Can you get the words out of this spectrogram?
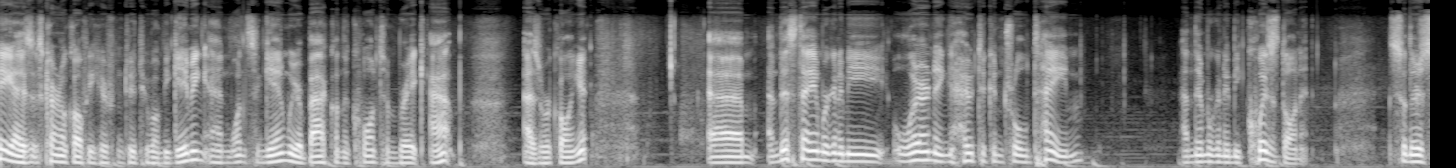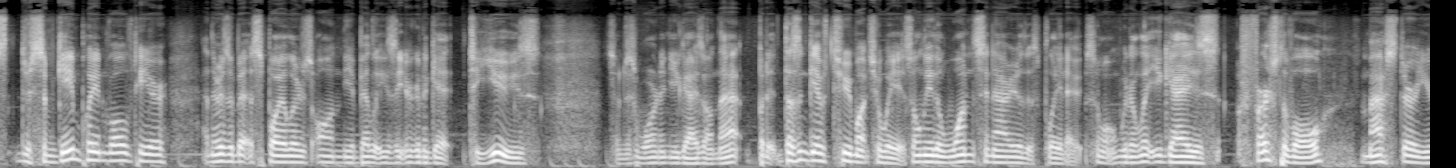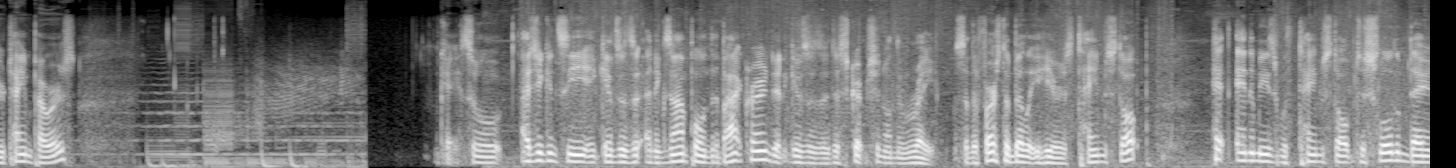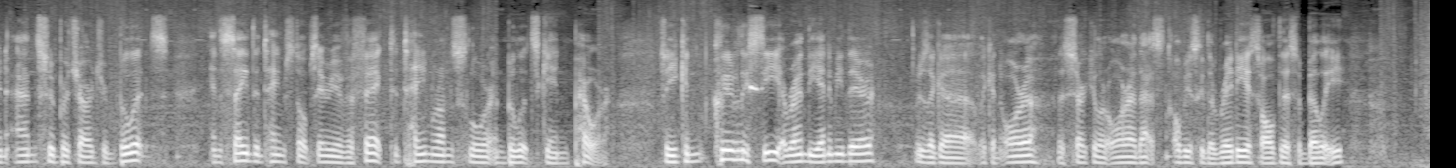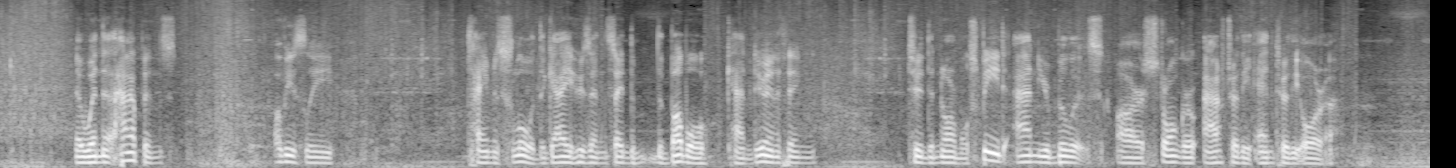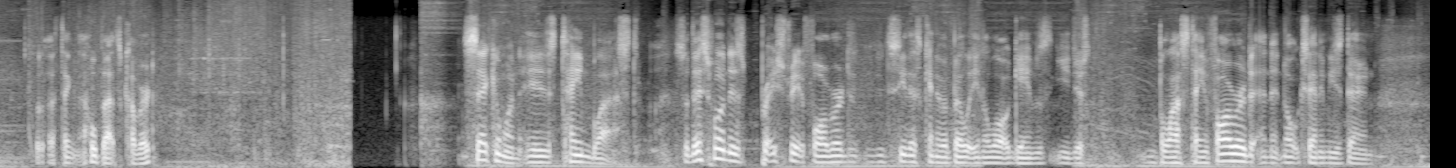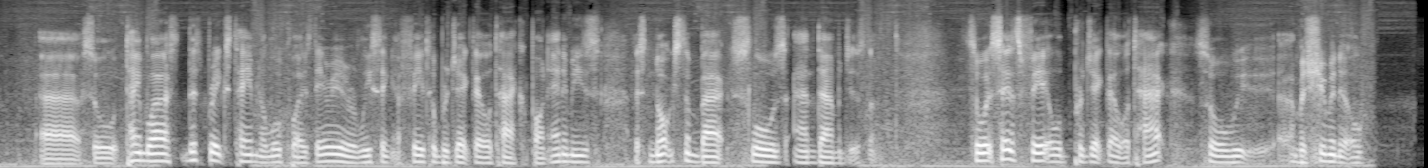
Hey guys, it's Colonel Coffee here from 221B Gaming, and once again we are back on the Quantum Break app, as we're calling it. Um, and this time we're going to be learning how to control time, and then we're going to be quizzed on it. So there's there's some gameplay involved here, and there's a bit of spoilers on the abilities that you're going to get to use. So I'm just warning you guys on that, but it doesn't give too much away. It's only the one scenario that's played out. So I'm going to let you guys first of all master your time powers Okay, so as you can see, it gives us an example in the background and it gives us a description on the right. So the first ability here is Time Stop. Hit enemies with Time Stop to slow them down and supercharge your bullets. Inside the Time Stop's area of effect, time runs slower and bullets gain power. So you can clearly see around the enemy there, there's like a like an aura, the circular aura, that's obviously the radius of this ability. Now when that happens, obviously time is slowed. The guy who's inside the, the bubble can't do anything to the normal speed, and your bullets are stronger after they enter the aura. So I think I hope that's covered. Second one is Time Blast. So this one is pretty straightforward. You see this kind of ability in a lot of games. You just blast time forward and it knocks enemies down. Uh, so, Time Blast. This breaks time in a localized area, releasing a fatal projectile attack upon enemies. This knocks them back, slows, and damages them. So it says fatal projectile attack, so we, I'm assuming it'll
